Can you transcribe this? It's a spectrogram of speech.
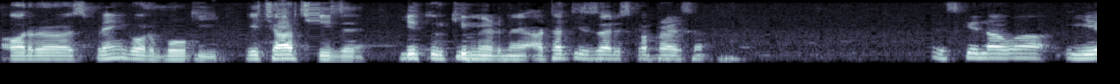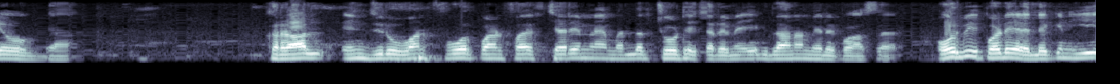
और स्प्रिंग और बोकी। ये चार चीज़ है। ये तुर्की मेड में अठतीस हज़ार इसका प्राइस है। इसके अलावा ये हो गया Kral N zero one four point five चरे में मतलब छोटे चरे में, एक दाना मेरे पास है। और भी पड़े हैं, लेकिन ये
